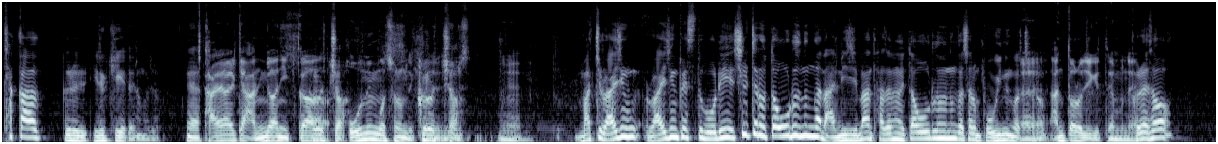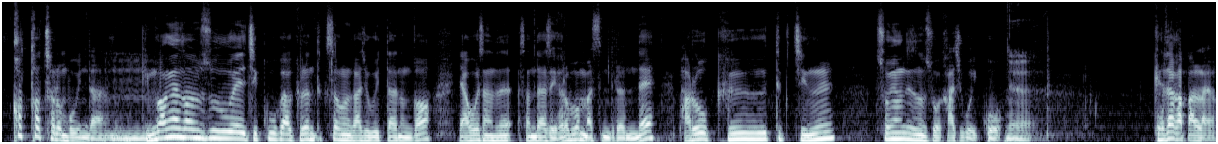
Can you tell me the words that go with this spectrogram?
착각을 일으키게 되는 거죠. 예. 가야 할 게 안 가니까 그렇죠. 오는 것처럼 느끼는 그렇죠. 네. 마치 rising rising 패스트볼이 실제로 떠오르는 건 아니지만 타자전이 떠오르는 것처럼 보이는 것처럼 네, 안 떨어지기 때문에 그래서 커터처럼 보인다. 음. 김광현 선수의 직구가 그런 특성을 가지고 있다는 거 야구에 산다에서 여러 번 말씀드렸는데 바로 그 특징을 송영진 선수가 가지고 있고 네. 게다가 빨라요.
